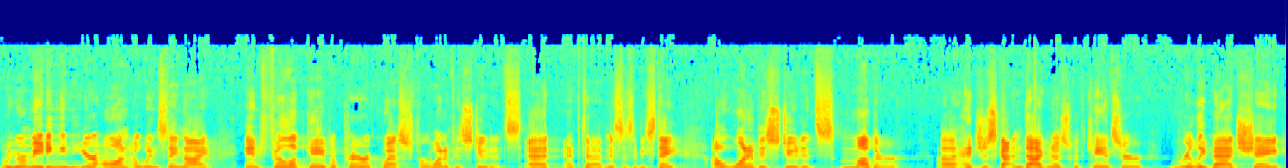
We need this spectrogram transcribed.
we were meeting in here on a Wednesday night, and Philip gave a prayer request for one of his students at at uh, Mississippi State. Uh, one of his students' mother uh, had just gotten diagnosed with cancer, really bad shape.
